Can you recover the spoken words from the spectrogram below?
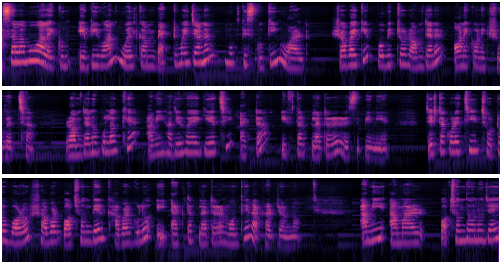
আসসালামু আলাইকুম everyone, welcome back to my channel Mukti's cooking world. সবাইকে পবিত্র রমজানের অনেক অনেক শুভেচ্ছা। রমজান উপলক্ষে আমি হাজির হয়ে গিয়েছি একটা ইফতার প্ল্যাটারের রেসিপি নিয়ে। চেষ্টা করেছি ছোট, বড়, সবার পছন্দের খাবারগুলো এই একটা প্ল্যাটারের মধ্যে রাখার জন্য। আমি আমার পছন্দ অনুযায়ী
